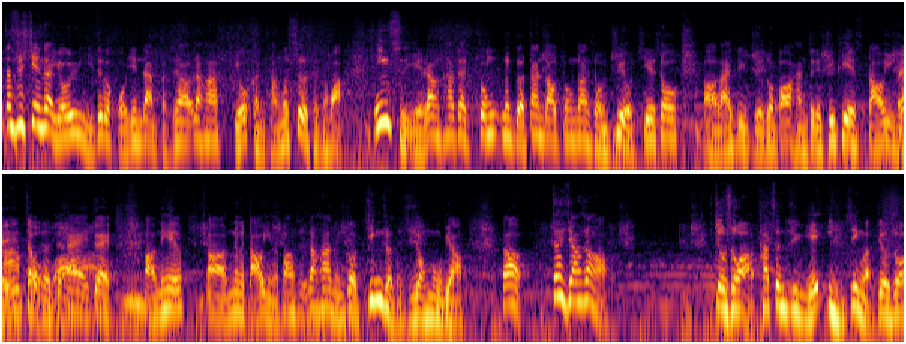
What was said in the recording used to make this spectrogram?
但是现在由于你这个火箭弹本身要让它有很长的射程的话，因此也让它在中那个弹道终端的时候具有接收啊来自于比如说包含这个 GPS 导引啊，或者是哎对啊那些啊那个导引的方式，让它能够精准的击中目标，然后再加上啊。就是说啊，它甚至于也引进了，就是说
